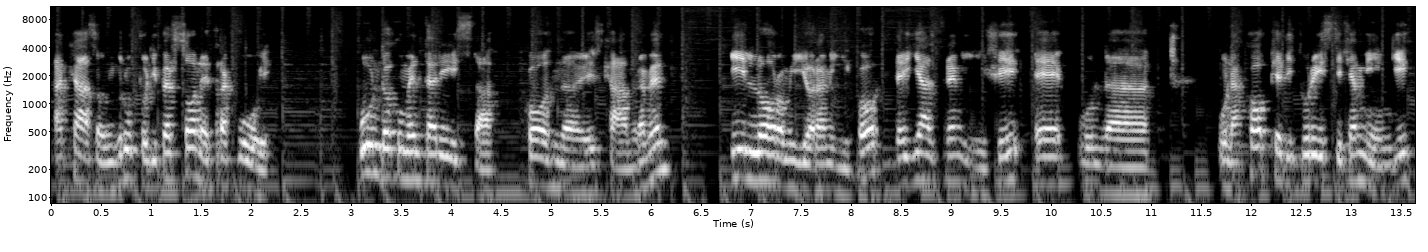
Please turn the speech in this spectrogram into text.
a casa un gruppo di persone tra cui un documentarista con il cameraman, il loro miglior amico, degli altri amici e un, una coppia di turisti fiamminghi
